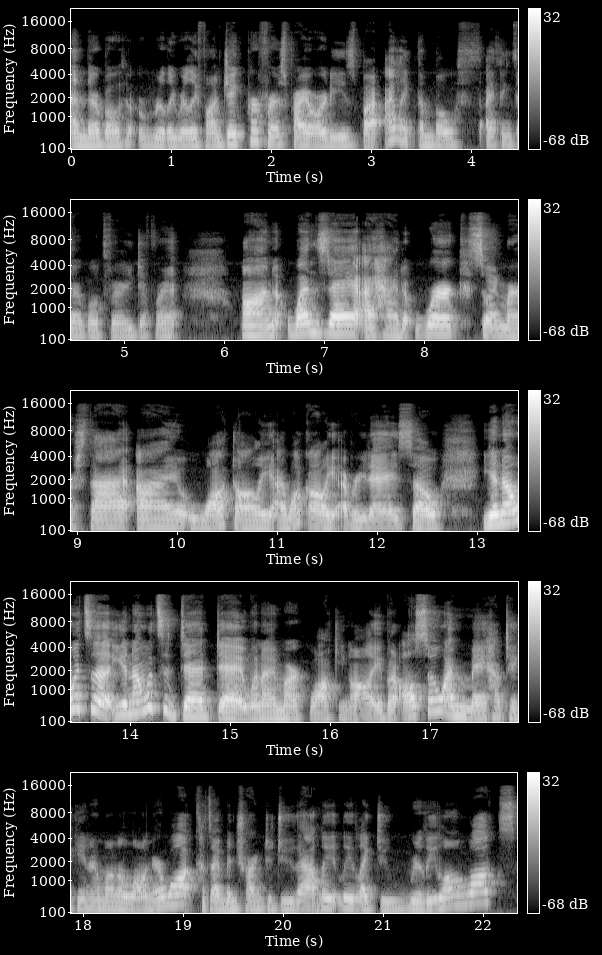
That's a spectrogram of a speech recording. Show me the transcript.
and they're both really really fun. Jake prefers priorities but I like them both. I think they're both very different on Wednesday, I had work, so I marked that. I walked Ollie. I walk Ollie every day, so you know it's a you know it's a dead day when I mark walking Ollie. But also, I may have taken him on a longer walk because I've been trying to do that lately, like do really long walks.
